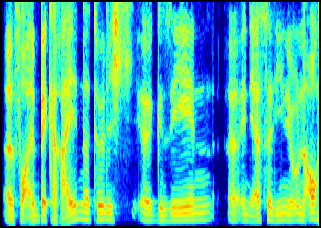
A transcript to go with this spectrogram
äh, vor allem Bäckereien natürlich äh, gesehen äh, in erster Linie und auch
